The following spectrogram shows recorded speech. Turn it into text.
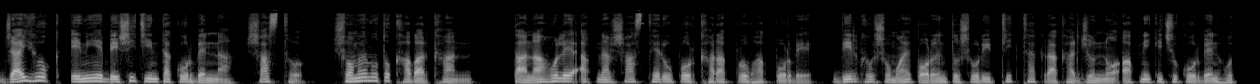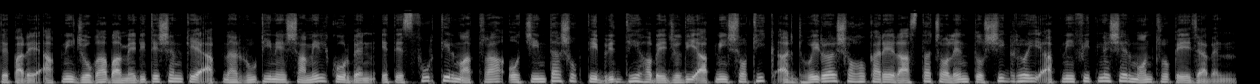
যাই হোক, এ নিয়ে বেশি চিন্তা করবেন না, স্বাস্থ্য, সময়মতো খাবার খান, তা না হলে আপনার স্বাস্থ্যের উপর খারাপ প্রভাব পড়বে। দীর্ঘ সময় পর্যন্ত শরীর ঠিকঠাক রাখার জন্য আপনি কিছু করবেন হতে পারে, আপনি যোগা বা মেডিটেশনকে আপনার রুটিনে সামিল করবেন, এতে স্ফূর্তির মাত্রা ও চিন্তাশক্তি বৃদ্ধি হবে। যদি আপনি সঠিক আর ধৈর্য সহকারে রাস্তা চলেন, তো শীঘ্রই আপনি ফিটনেসের মন্ত্র পেয়ে যাবেন।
